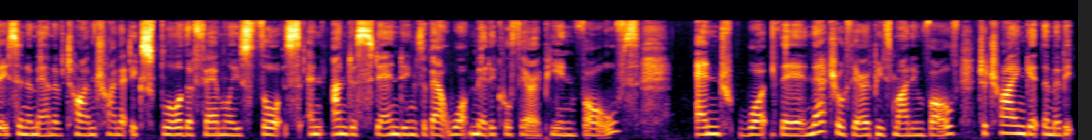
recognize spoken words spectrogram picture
decent amount of time trying to explore the family's thoughts and understandings about what medical therapy involves and what their natural therapies might involve to try and get them a bit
